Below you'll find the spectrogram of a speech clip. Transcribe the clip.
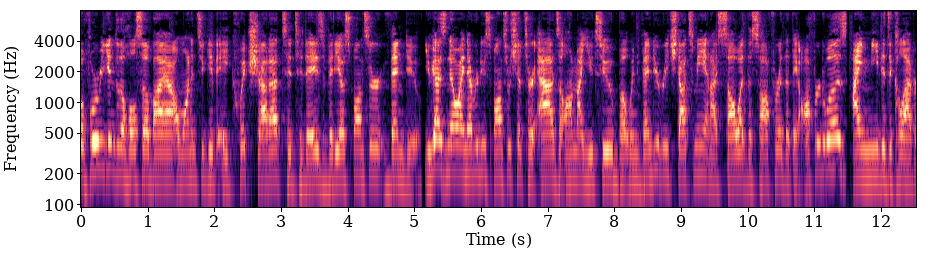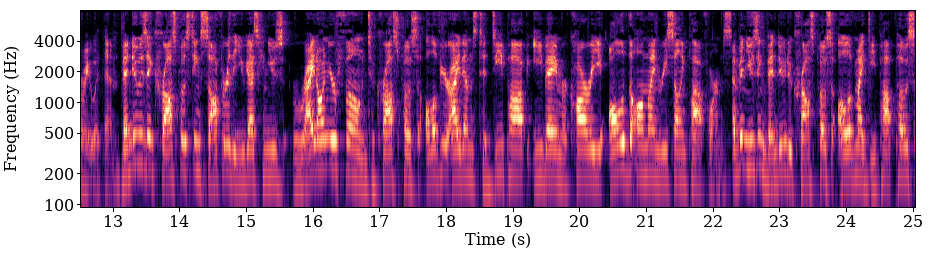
Before we get into the wholesale buyout, I wanted to give a quick shout out to today's video sponsor, Vendoo. You guys know I never do sponsorships or ads on my YouTube, but when Vendoo reached out to me and I saw what the software that they offered was, I needed to collaborate with them. Vendoo is a cross-posting software that you guys can use right on your phone to cross-post all of your items to Depop, eBay, Mercari, all of the online reselling platforms. I've been using Vendoo to cross-post all of my Depop posts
